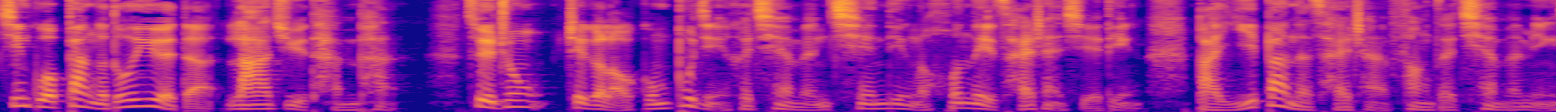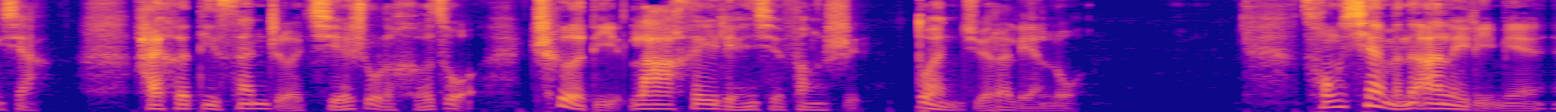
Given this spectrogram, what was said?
经过半个多月的拉锯谈判。最终，这个老公不仅和倩文签订了婚内财产协定，把一半的财产放在倩文名下，还和第三者结束了合作，彻底拉黑联系方式，断绝了联络。从倩文的案例里面，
